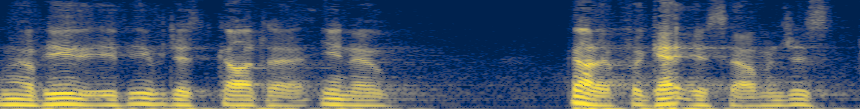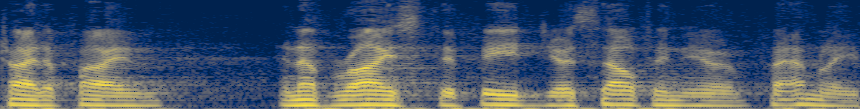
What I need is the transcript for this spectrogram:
You know, if you if you've just got to, you know, got to forget yourself and just try to find enough rice to feed yourself and your family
